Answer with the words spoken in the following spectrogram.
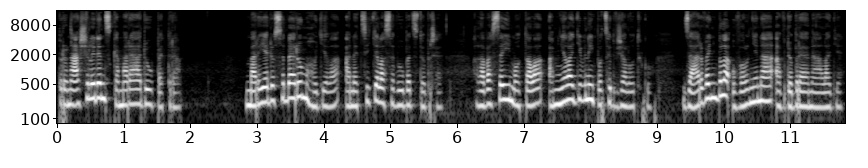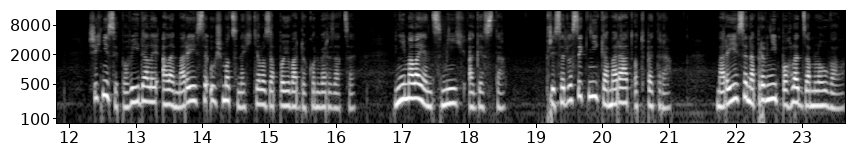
Pronášel jeden z kamarádů Petra. Marie do sebe rum hodila a necítila se vůbec dobře. Hlava se jí motala a měla divný pocit v žaludku. Zároveň byla uvolněná a v dobré náladě. Všichni si povídali, ale Marii se už moc nechtělo zapojovat do konverzace. Vnímala jen smích a gesta. Přisedl si k ní kamarád od Petra. Marii se na první pohled zamlouval.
